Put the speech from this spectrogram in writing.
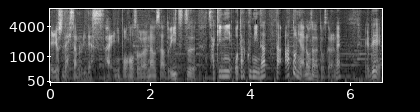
え吉田久典です、はい、日本放送のアナウンサーと言いつつ先にオタクになった後にアナウンサーになってますからね。で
